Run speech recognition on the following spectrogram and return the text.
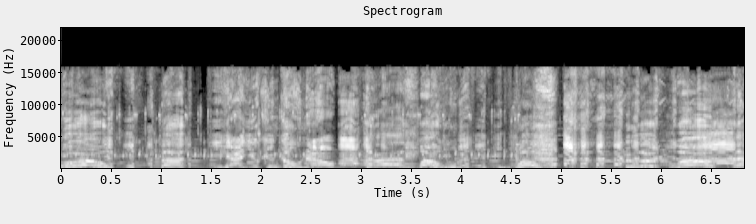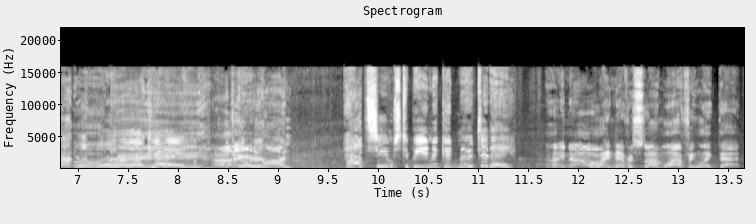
Whoa. yeah, you can go now. Uh, whoa. Whoa. Whoa. Okay. Out What's going on? Pat seems to be in a good mood today. I know. I never saw him laughing like that.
